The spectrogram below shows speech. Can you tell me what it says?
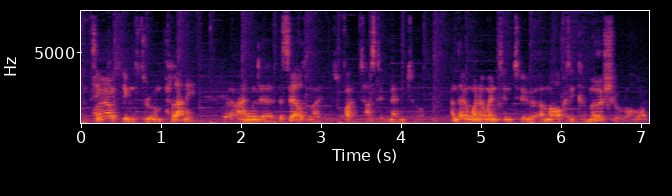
and thinking things through and planning. And uh, the sales manager was a fantastic mentor. And then when I went into a marketing commercial role,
